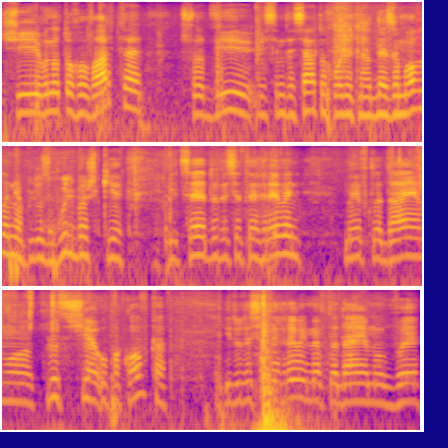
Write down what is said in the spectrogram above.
чи воно того варте, що 2,80 уходить на одне замовлення, плюс бульбашки. І це до 10 гривень ми вкладаємо, плюс ще упаковка. І до 10 гривень ми вкладаємо в,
